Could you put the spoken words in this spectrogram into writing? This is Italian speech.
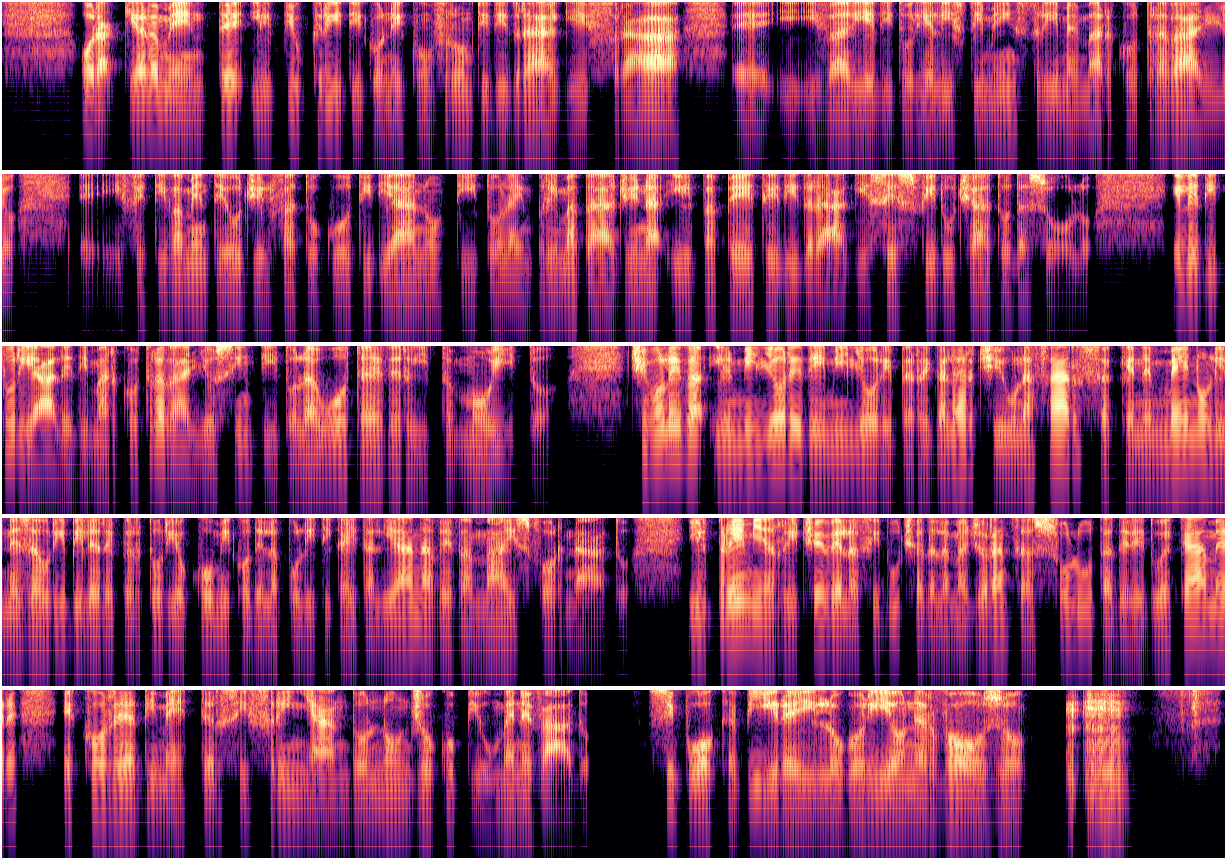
Ora, chiaramente il più critico nei confronti di Draghi fra eh, i, i, vari editorialisti mainstream è Marco Travaglio. Eh, effettivamente oggi il Fatto Quotidiano titola in prima pagina Il papete di Draghi, se sfiduciato da solo e l'editoriale di Marco Travaglio si intitola Whatever It Moito. Ci voleva il migliore dei migliori per regalarci una farsa che nemmeno l'inesauribile repertorio comico della politica italiana aveva mai sfornato. Il Premier riceve la fiducia della maggioranza assoluta delle due Camere e corre a dimettersi frignando non gioco più, me ne vado. Si può capire il logorio nervoso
